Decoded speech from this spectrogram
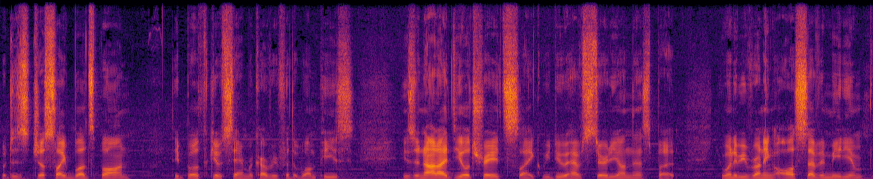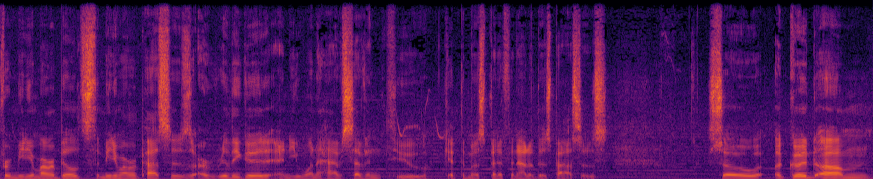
which is just like Bloodspawn. They both give Stam recovery for the one piece. These are not ideal traits, like we do have sturdy on this, but you want to be running all 7 medium for medium armor builds. The medium armor passes are really good, and you want to have 7 to get the most benefit out of those passes. So a good um,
